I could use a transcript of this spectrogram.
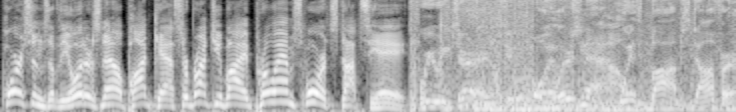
Portions of the Oilers Now podcast are brought to you by ProAmSports.ca. We return to Oilers Now with Bob Stauffer.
